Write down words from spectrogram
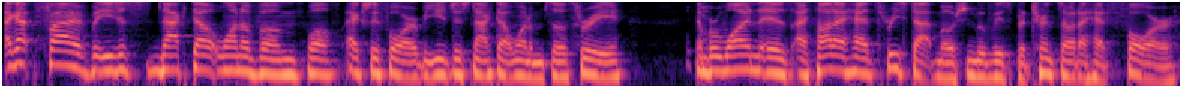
I got five, but you just knocked out one of them. Well, actually four, but you just knocked out one of them, so three. Number one is I thought I had three stop motion movies, but it turns out I had four,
